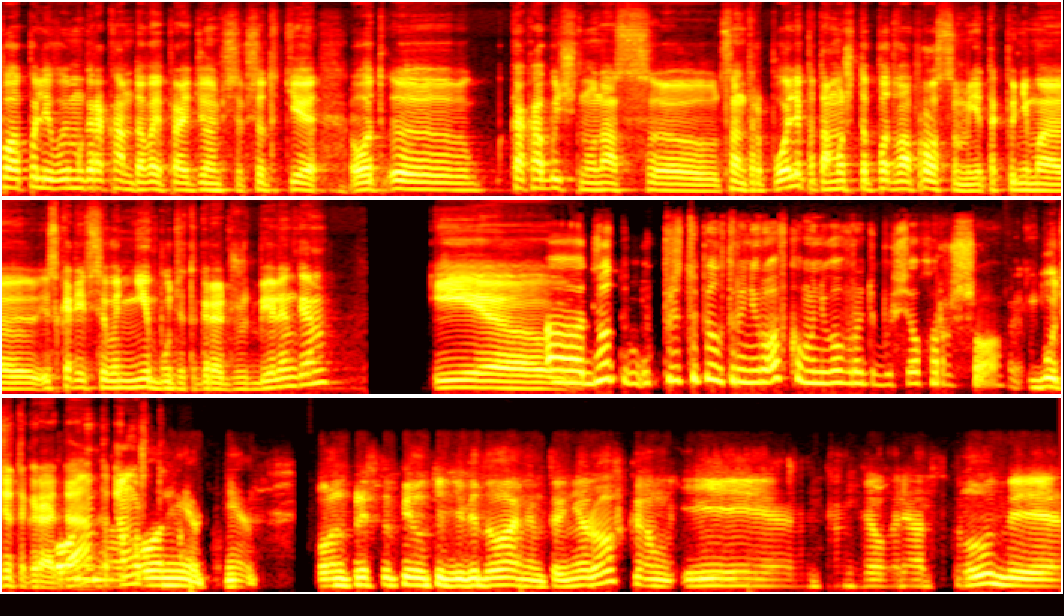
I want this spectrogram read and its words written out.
по полевым игрокам давай пройдемся. Все-таки, вот э, как обычно у нас э, центр поля, потому что под вопросом, я так понимаю, и скорее всего не будет играть Джуд Биллингем. И... Э, а, Джуд приступил к тренировкам, у него вроде бы все хорошо. Будет играть, он, да? Потому он, что... Нет, нет. Он приступил к индивидуальным тренировкам, и, как говорят в клубе,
